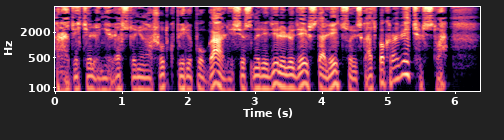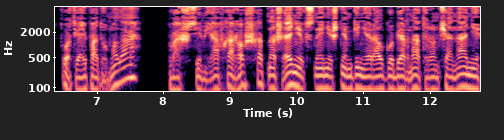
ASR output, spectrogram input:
Родители невесты не на шутку перепугались и снарядили людей в столицу искать покровительства. Вот я и подумала, ваша семья в хороших отношениях с нынешним генерал-губернатором Чанани,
